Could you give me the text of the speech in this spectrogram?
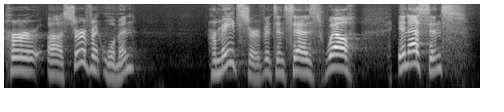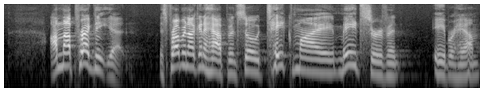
her uh, servant woman, her maidservant, and says, Well, in essence, I'm not pregnant yet. It's probably not going to happen. So take my maidservant, Abraham,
